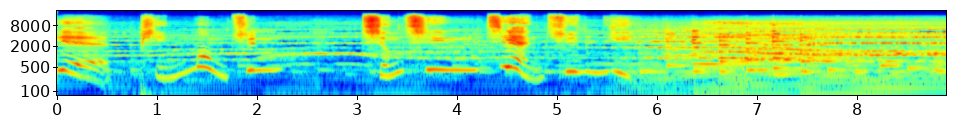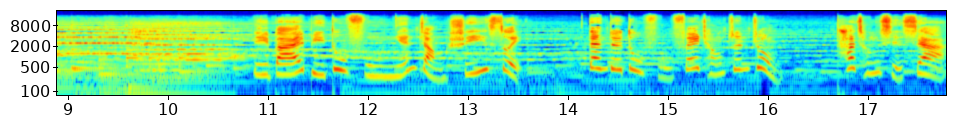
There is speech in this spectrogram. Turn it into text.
夜频梦君，情亲见君意。李白比杜甫年长十一岁，但对杜甫非常尊重。他曾写下《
